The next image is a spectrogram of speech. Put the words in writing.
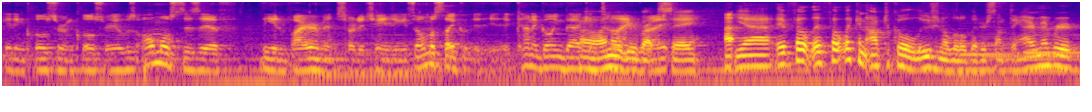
getting closer and closer, it was almost as if the environment started changing. It's almost like it, it, kind of going back Oh, in I time, know what you're about right? to say. yeah, it felt it felt like an optical illusion a little bit or something. I remember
